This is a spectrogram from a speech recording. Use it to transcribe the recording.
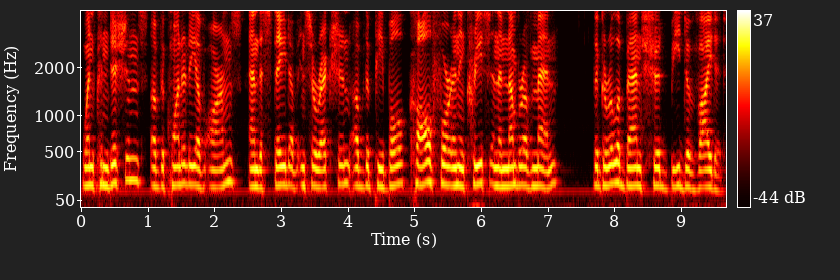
When conditions of the quantity of arms and the state of insurrection of the people call for an increase in the number of men, the guerrilla band should be divided.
